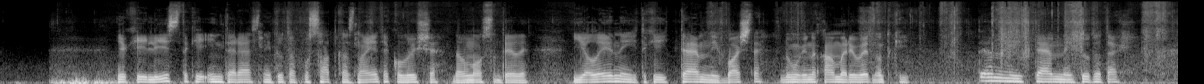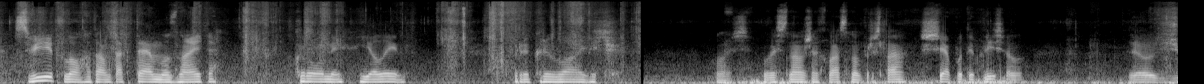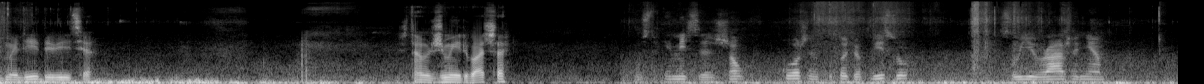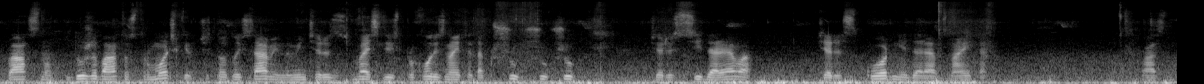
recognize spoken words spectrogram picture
Який ліс такий інтересний, тут посадка, знаєте, коли ще давно садили. Ялини і такий темний, бачите? Думаю, на камері видно такий темний, темний. Тут отак світло, а там так темно, знаєте. Крони ялин прикривають. Ось, весна вже класно прийшла, ще потеплішало. Жмелі, дивіться. Ось Там жміль, бачите? Ось таке місце зайшов. Кожен куточок лісу, свої враження. Класно. Дуже багато струмочків, чи то той самий, але він через весь ліс проходить, знаєте, так шух-шух-шух. Через всі дерева, через корні дерев, знаєте. Класно.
